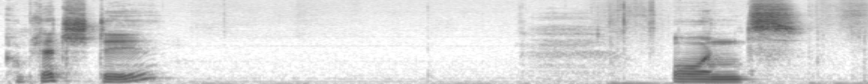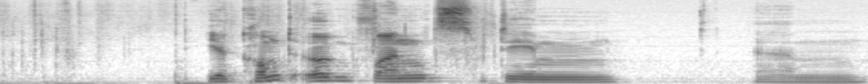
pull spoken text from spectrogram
komplett still und ihr kommt irgendwann zu dem ähm,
